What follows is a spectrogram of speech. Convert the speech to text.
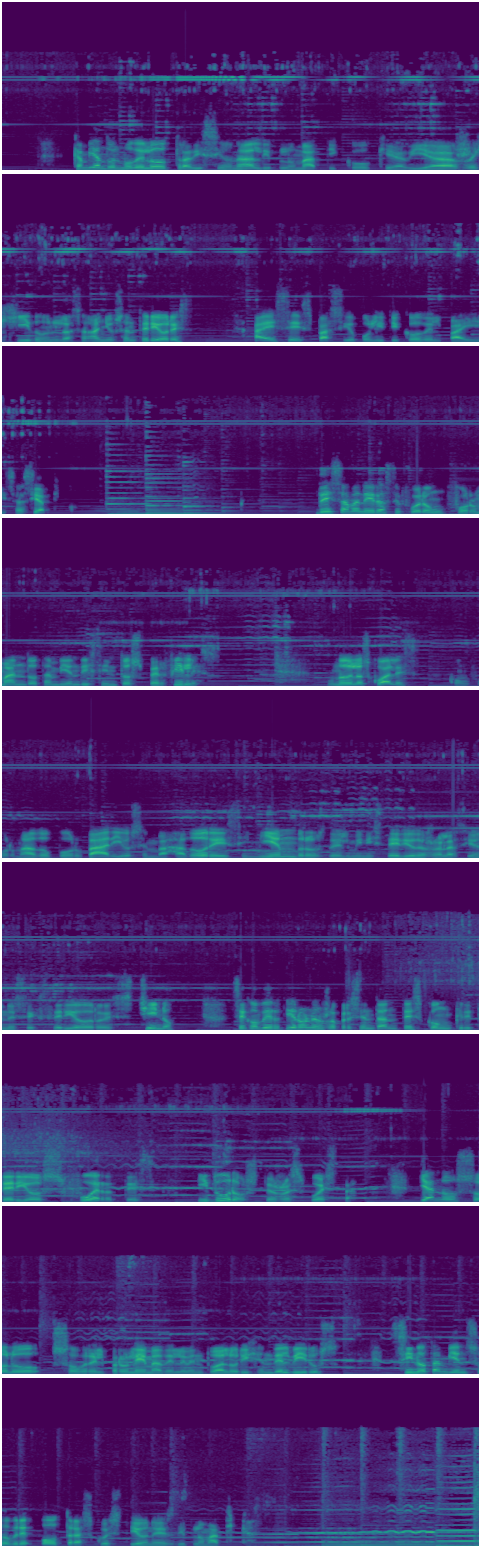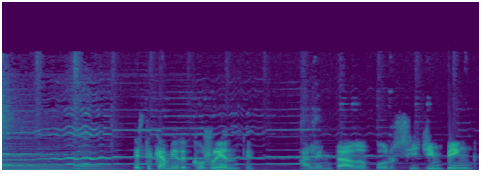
cambiando el modelo tradicional diplomático que había regido en los años anteriores a ese espacio político del país asiático. De esa manera se fueron formando también distintos perfiles, uno de los cuales conformado por varios embajadores y miembros del Ministerio de Relaciones Exteriores chino, se convirtieron en representantes con criterios fuertes y duros de respuesta, ya no solo sobre el problema del eventual origen del virus, sino también sobre otras cuestiones diplomáticas. Este cambio de corriente, alentado por Xi Jinping,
